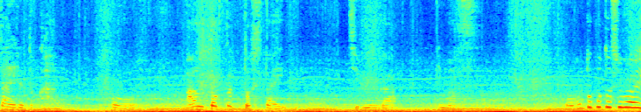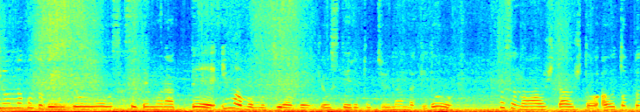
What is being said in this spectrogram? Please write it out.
伝えるとかこうアウトプットしたい自分がいます。本当今年はいろんなこと勉強をさせてもらって今ももちろん勉強している途中なんだけどその会う人会う人アウトプッ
